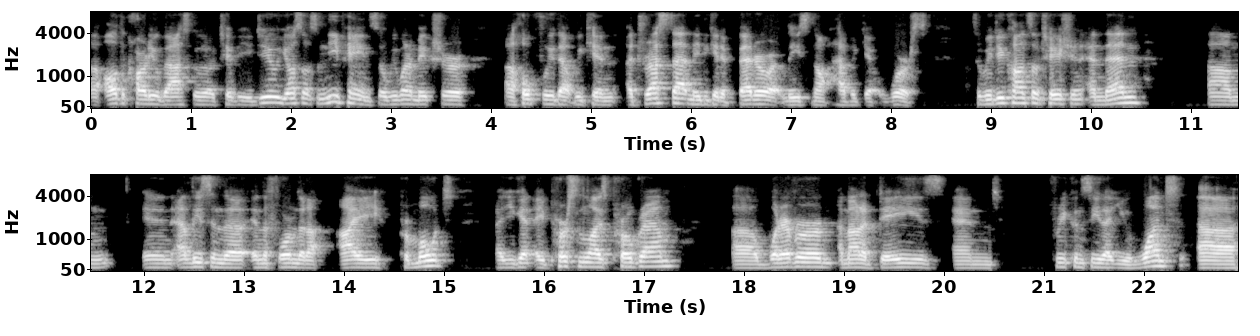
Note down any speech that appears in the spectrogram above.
uh, all the cardiovascular activity you do. You also have some knee pain, so we want to make sure, hopefully, that we can address that, maybe get it better, or at least not have it get worse. So we do consultation, and then, um, in at least in the in the form that I promote, you get a personalized program uh, whatever amount of days and frequency that you want. Uh,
